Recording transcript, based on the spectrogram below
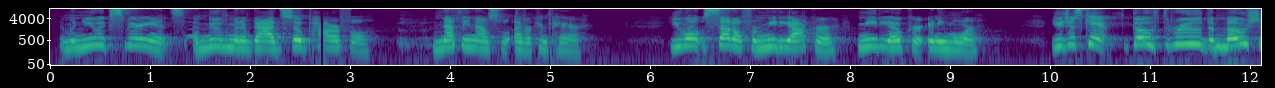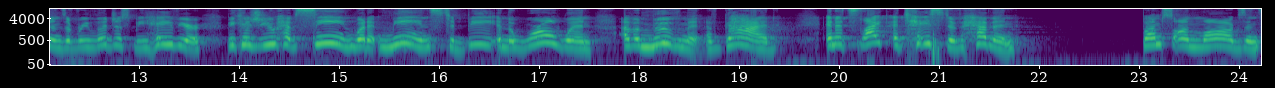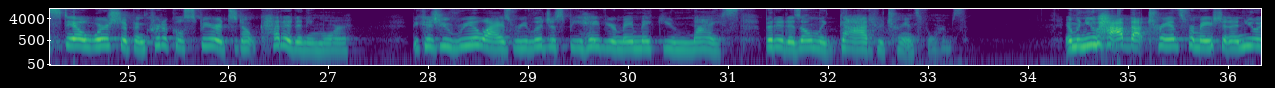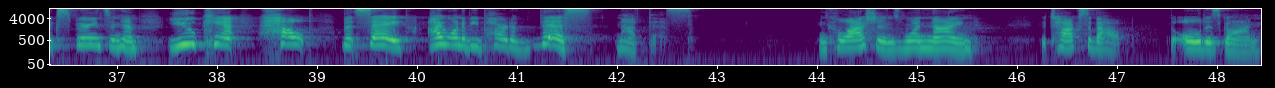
And when you experience a movement of God so powerful, nothing else will ever compare. You won't settle for mediocre, mediocre anymore. You just can't go through the motions of religious behavior because you have seen what it means to be in the whirlwind of a movement of God. And it's like a taste of heaven. Bumps on logs and stale worship and critical spirits don't cut it anymore because you realize religious behavior may make you nice, but it is only God who transforms. And when you have that transformation and you experience in Him, you can't help but say, I want to be part of this, not this. In Colossians 1 9, it talks about the old is gone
